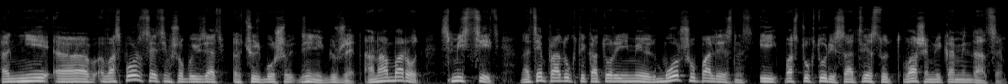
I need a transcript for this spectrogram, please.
э, не э, воспользоваться этим, чтобы взять э, чуть больше денег в бюджет, а наоборот, сместить на те продукты, которые имеют большую полезность и по структуре соответствуют вашим рекомендациям.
